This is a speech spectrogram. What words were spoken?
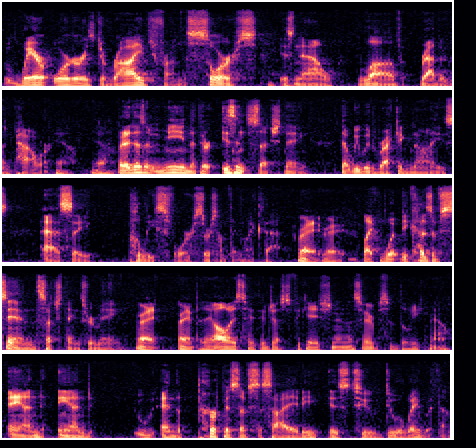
where order is derived from. The source mm-hmm. is now love rather than power. Yeah. Yeah. But it doesn't mean that there isn't such thing that we would recognize as a police force or something like that. Right. Right. Like what because of sin, such things remain. Right. Right. But they always take their justification in the service of the weak now. And and and the purpose of society is to do away with them.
